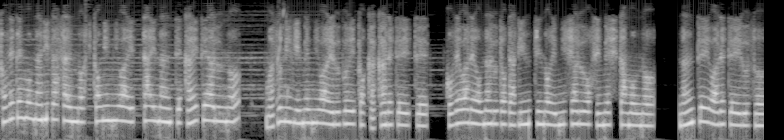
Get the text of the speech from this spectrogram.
それでモナリザさんの瞳には一体なんて書いてあるの？まず右目には LV と書かれていて、これはレオナルド・ダ・ヴィンチのイニシャルを示したもの、なんて言われているぞ。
